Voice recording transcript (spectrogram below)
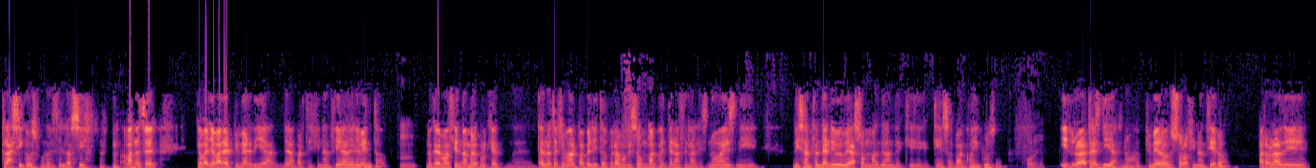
clásicos, por decirlo así, van a ser que va a llevar el primer día de la parte financiera del evento. Mm. No queremos decir nombre porque eh, tal no te firmado el papelito, pero vamos, que son bancos internacionales. No es ni, ni Santander ni BBA, son más grandes que, que esos bancos incluso. Y durará tres días, ¿no? Primero solo financiero, para hablar de,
